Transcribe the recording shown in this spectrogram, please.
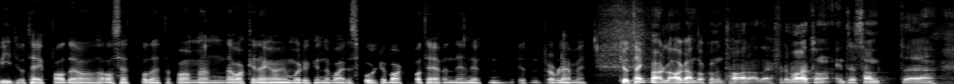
videotape av det og, og, sett på det etterpå, men det var ikke den gangen hvor du kunne bare spole tilbake på TV-en din uten, uten problemer. Jeg kunne tenkt meg å lage en dokumentar av det, for det var et sånn interessant uh,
